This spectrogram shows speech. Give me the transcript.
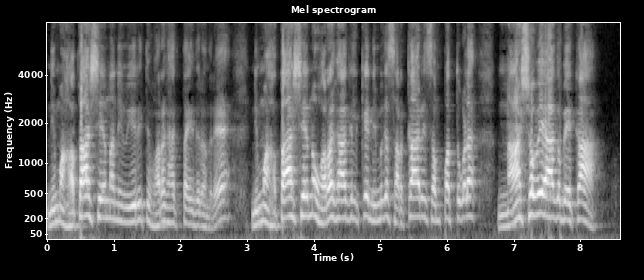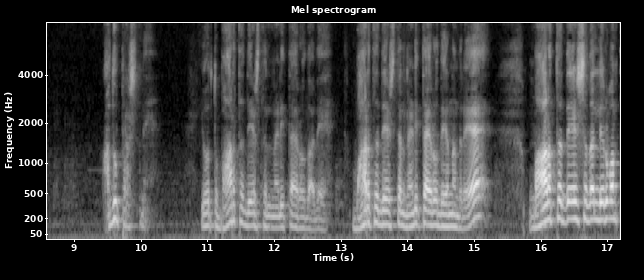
ನಿಮ್ಮ ಹತಾಶೆಯನ್ನು ನೀವು ಈ ರೀತಿ ಹೊರಗೆ ಹಾಕ್ತಾ ಇದ್ದೀರಂದರೆ ನಿಮ್ಮ ಹತಾಶೆಯನ್ನು ಹೊರಗೆ ಹಾಕಲಿಕ್ಕೆ ನಿಮಗೆ ಸರ್ಕಾರಿ ಸಂಪತ್ತುಗಳ ನಾಶವೇ ಆಗಬೇಕಾ? ಅದು ಪ್ರಶ್ನೆ. ಇವತ್ತು ಭಾರತ ದೇಶದಲ್ಲಿ ನಡೀತಾ ಇರೋದು ಅದೇ. ಭಾರತ ದೇಶದಲ್ಲಿ ನಡೀತಾ ಇರೋದು ಏನಂದರೆ ಭಾರತ ದೇಶದಲ್ಲಿರುವಂಥ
